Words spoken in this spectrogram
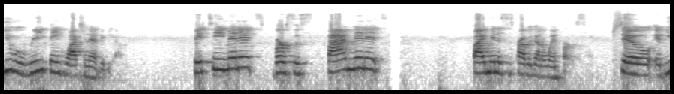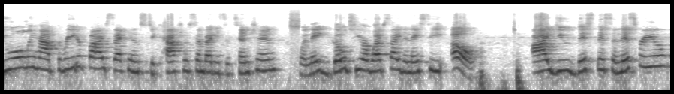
you will rethink watching that video. 15 minutes versus five minutes, five minutes is probably going to win first. So if you only have three to five seconds to capture somebody's attention, when they go to your website and they see, oh, I do this, this, and this for you,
